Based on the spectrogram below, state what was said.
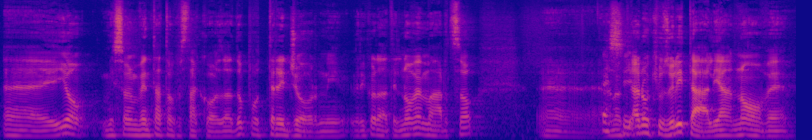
eh, io mi sono inventato questa cosa. Dopo tre giorni, ricordate, il 9 marzo, eh, hanno, sì. hanno chiuso l'Italia, 9,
